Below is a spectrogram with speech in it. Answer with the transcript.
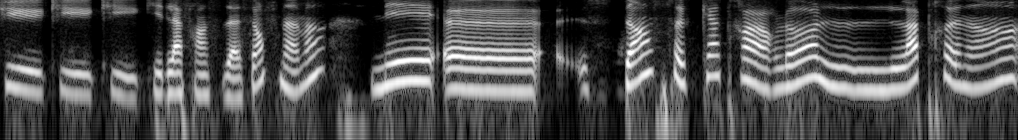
qui, qui, est de la francisation finalement. Mais euh, dans ce quatre heures-là, l'apprenant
